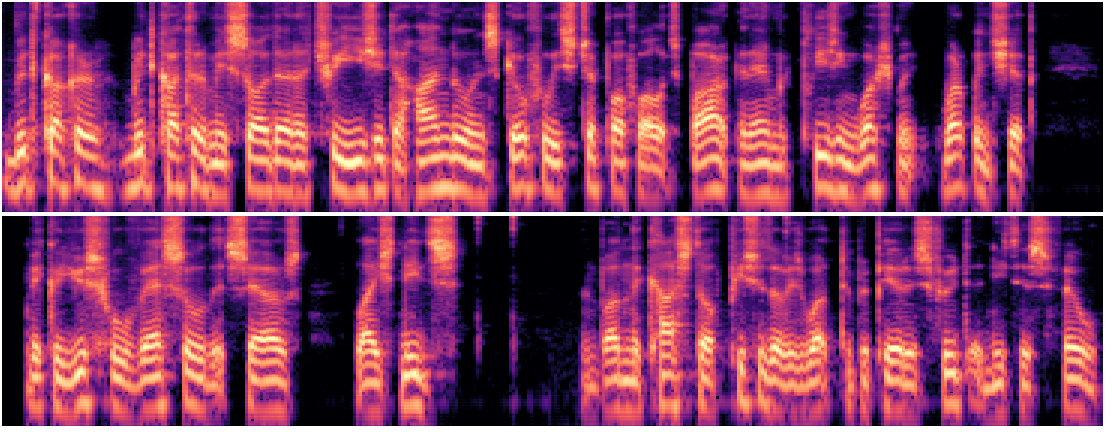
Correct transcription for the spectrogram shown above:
woodcutter, woodcutter may saw down a tree easy to handle and skillfully strip off all its bark, and then with pleasing workmanship make a useful vessel that serves life's needs, and burn the cast off pieces of his work to prepare his food and eat his fill.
